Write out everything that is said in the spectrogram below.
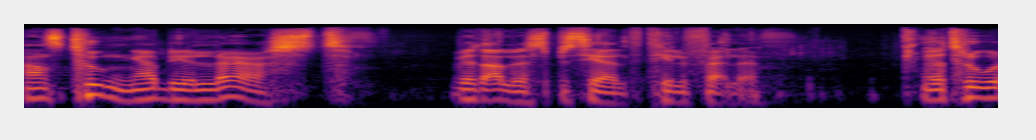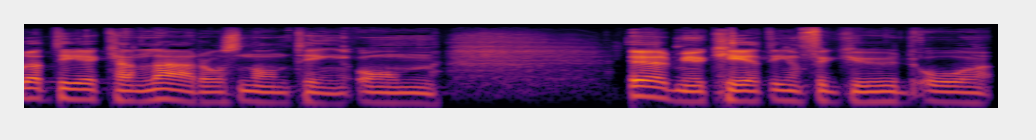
hans tunga blir löst vid ett alldeles speciellt tillfälle. Jag tror att det kan lära oss någonting om ödmjukhet inför Gud och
